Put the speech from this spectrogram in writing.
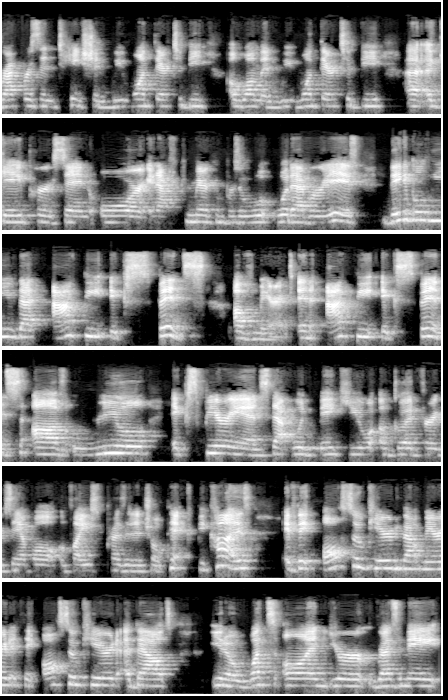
representation, we want there to be a woman, we want there to be a, a gay person or an African American person, whatever it is. They believe that at the expense of merit and at the expense of real experience that would make you a good, for example, vice presidential pick. Because if they also cared about merit, if they also cared about you know what's on your resume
